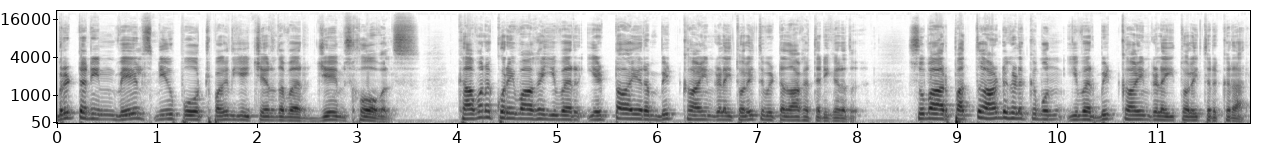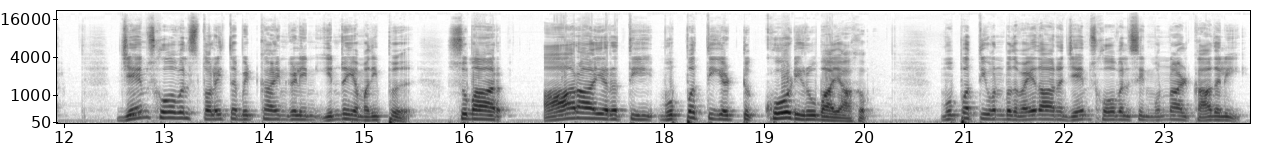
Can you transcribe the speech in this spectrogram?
பிரிட்டனின் வேல்ஸ் நியூபோர்ட் பகுதியைச் சேர்ந்தவர் ஜேம்ஸ் ஹோவல்ஸ். கவனக்குறைவாக இவர் எட்டாயிரம் பிட்காயின்களை தொலைத்துவிட்டதாக தெரிகிறது. சுமார் பத்து ஆண்டுகளுக்கு முன் இவர் பிட்காயின்களை தொலைத்திருக்கிறார். ஜேம்ஸ் ஹோவல்ஸ் தொலைத்த பிட்காயின்களின் இன்றைய மதிப்பு சுமார் ஆறாயிரத்தி முப்பத்தி எட்டு கோடி ரூபாயாகும். முப்பத்தி ஒன்பது வயதான ஜேம்ஸ் ஹோவல்ஸின் முன்னாள் காதலி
